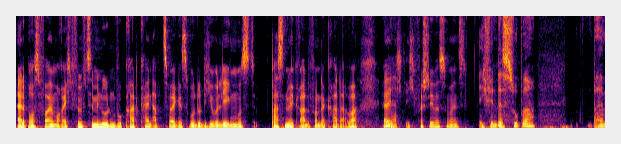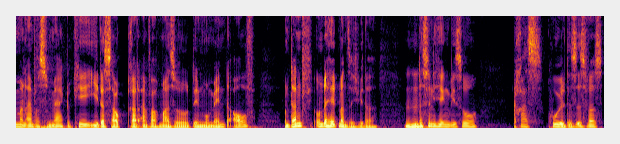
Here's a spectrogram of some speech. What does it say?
Ja, du brauchst vor allem auch echt 15 Minuten, wo gerade kein Abzweig ist, wo du dich überlegen musst, passen wir gerade von der Karte. Aber ja, Ja. Ich, ich verstehe, was du meinst. Ich finde das super, weil man einfach so merkt, okay, jeder saugt gerade einfach mal so den Moment auf und dann unterhält man sich wieder. Mhm. Und das finde ich irgendwie so krass, cool. Das ist was,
